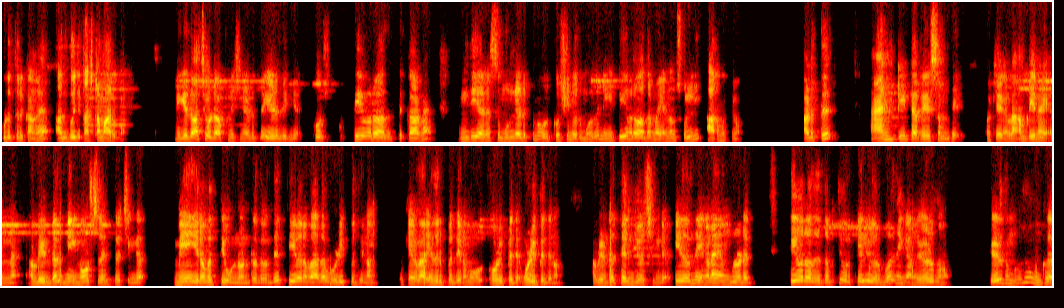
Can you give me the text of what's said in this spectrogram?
கொடுத்துருக்காங்க. அது கொஞ்சம் கஷ்டமா இருக்கும். நீங்க ஏதாச்சும் ஒரு டெஃபினேஷன் எடுத்து எழுதிங்க. தீவிரவாதத்துக்கான இந்திய அரசு முன்னெடுப்புன்னு ஒரு கொஸ்டின் வரும்போது நீங்க தீவிரவாதம்னா என்னன்னு சொல்லி ஆரம்பிக்கணும். அடுத்து ஆன்டி டெரரிசம் டே ஓகேங்களா அப்படின்னா என்ன? அப்படின்றது நீங்க நோட்ஸ்ல எடுத்து வச்சுங்க. மே இருபத்தி ஒண்ணுன்றது வந்து தீவிரவாத ஒழிப்பு தினம். ஓகேங்களா எதிர்ப்பு தினம் ஒழிப்பு ஒழிப்பு தினம் அப்படின்றத தெரிஞ்சு வச்சுங்க. இது வந்து எங்கன்னா உங்களோட தீவிரவாதத்தை பத்தி ஒரு கேள்வி வரும்போது நீங்க அங்க எழுதணும். எழுதும்போது உங்க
